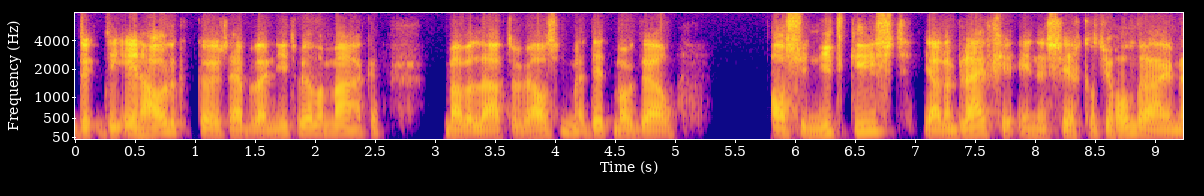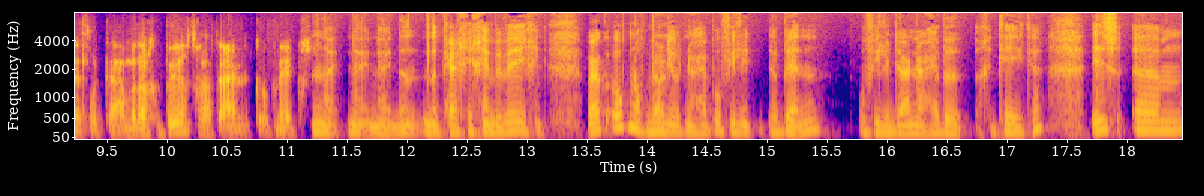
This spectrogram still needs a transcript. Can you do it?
de, die inhoudelijke keuze hebben wij niet willen maken. Maar we laten wel zien met dit model. Als je niet kiest, ja, dan blijf je in een cirkeltje ronddraaien met elkaar. Maar dan gebeurt er uiteindelijk ook niks. Nee, nee, nee. Dan, dan krijg je geen beweging. Waar ik ook nog benieuwd naar heb, of jullie er ben, of jullie daar naar hebben gekeken, is. Um,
